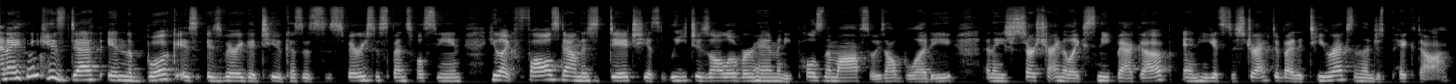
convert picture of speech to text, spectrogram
And I think his death in the book is is very good too because it's this very suspenseful scene. He like falls down this ditch. He has leeches all over him, and he pulls them off, so he's all bloody. And then he starts trying to like sneak back up, and he gets distracted by the T Rex, and then just picked off.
